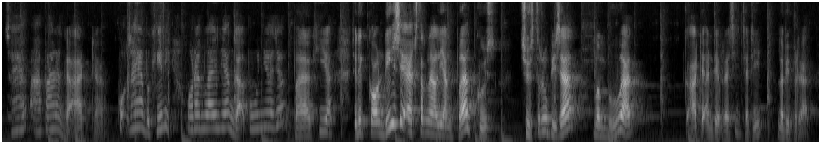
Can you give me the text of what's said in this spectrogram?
Saya apa nggak ada. Kok saya begini? Orang lainnya nggak punya aja bahagia. Jadi kondisi eksternal yang bagus justru bisa membuat keadaan depresi jadi lebih berat.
